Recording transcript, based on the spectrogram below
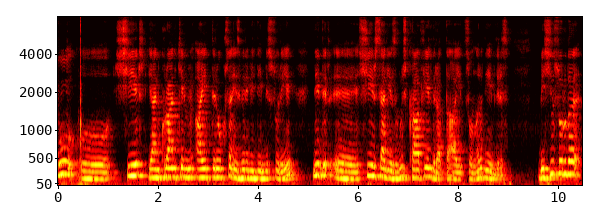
bu o, şiir yani Kur'an-ı Kerim ayetleri okusan ezbere bildiğim bir sureyi nedir? E, şiirsel yazılmış kafiyelidir hatta ayet sonları diyebiliriz. Beşinci soruda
